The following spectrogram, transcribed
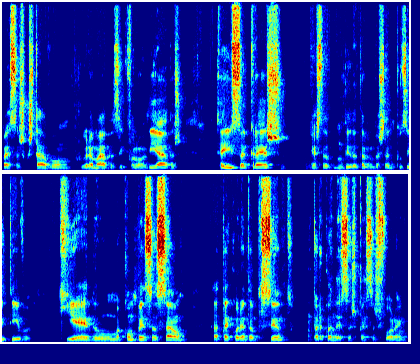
peças que estavam programadas e que foram adiadas. A isso acresce esta medida também bastante positiva, que é de uma compensação até 40% para quando essas peças forem,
